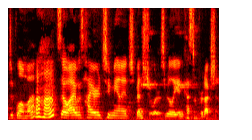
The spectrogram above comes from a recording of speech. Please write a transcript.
diploma. Uh huh. So I was hired to manage bench jewelers really in custom production.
